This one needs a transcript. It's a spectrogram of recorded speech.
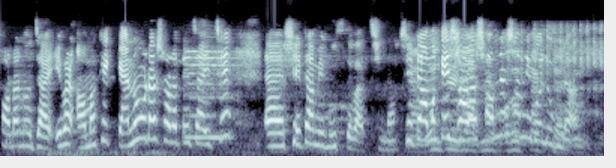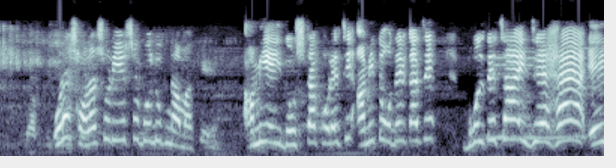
সরানো যায় এবার আমাকে কেন ওরা সরাতে চাইছে সেটা আমি বুঝতে পারছি না। সেটা আমাকে সারা সামনাসামনি বলুক না। ওরা সরাসরি এসে বলুক না আমাকে। আমি এই দোষটা করেছি, আমি তো ওদের কাছে বলতে চাই যে হ্যাঁ এই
